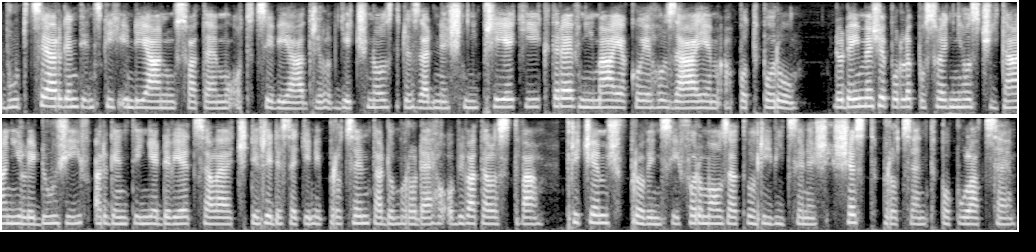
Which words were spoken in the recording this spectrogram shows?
Vůdce argentinských indiánů svatému otci vyjádřil vděčnost za dnešní přijetí, které vnímá jako jeho zájem a podporu. Dodejme, že podle posledního sčítání lidů žijí v Argentině 2,4 domorodého obyvatelstva, přičemž v provincii Formosa tvoří více než 6% populace.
